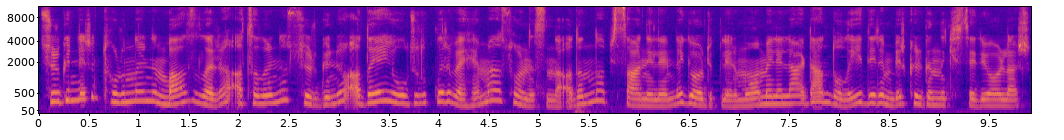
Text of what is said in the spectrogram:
Sürgünlerin torunlarının bazıları atalarının sürgünü, adaya yolculukları ve hemen sonrasında adanın hapishanelerinde gördükleri muamelelerden dolayı derin bir kırgınlık hissediyorlar.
